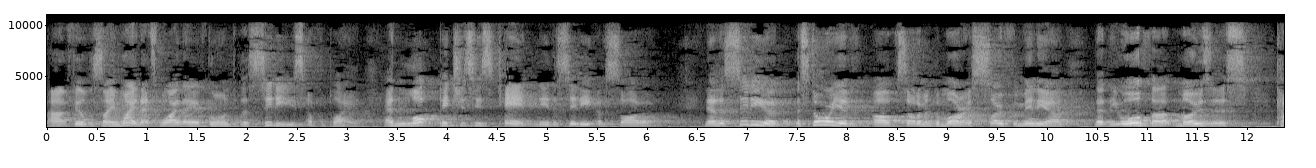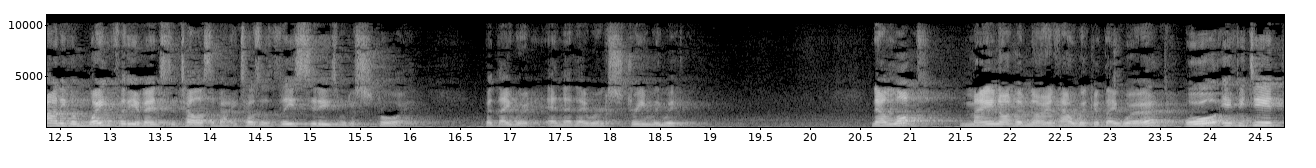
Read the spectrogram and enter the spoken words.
uh, feel the same way. That's why they have gone to the cities of the plain. And Lot pitches his tent near the city of Sodom. Now, the city of the story of, of Sodom and Gomorrah is so familiar that the author Moses can't even wait for the events to tell us about. He tells us these cities were destroyed, but they were and that they were extremely wicked. Now, Lot may not have known how wicked they were, or if he did,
